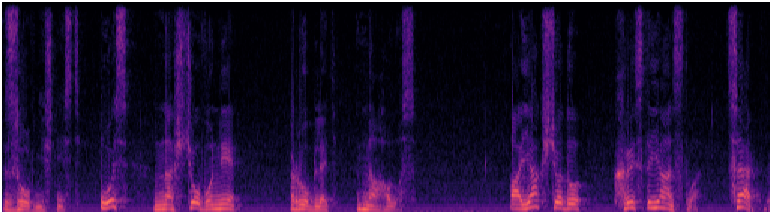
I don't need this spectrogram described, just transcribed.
зовнішність. Ось на що вони роблять наголос. А як щодо християнства, церкви?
